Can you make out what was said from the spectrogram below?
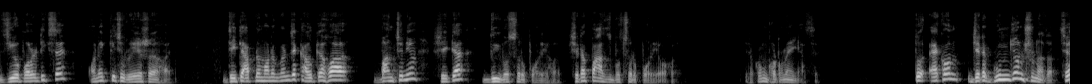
জিও পলিটিক্সে অনেক কিছু রয়েছে হয়। যেটা আপনি মনে করেন যে কালকে হওয়া বাঞ্ছনীয়, সেটা দুই বছর পরে হয়, সেটা পাঁচ বছর পরেও হয়। এরকম ঘটনাই আছে। তো এখন যেটা গুঞ্জন শোনা যাচ্ছে,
